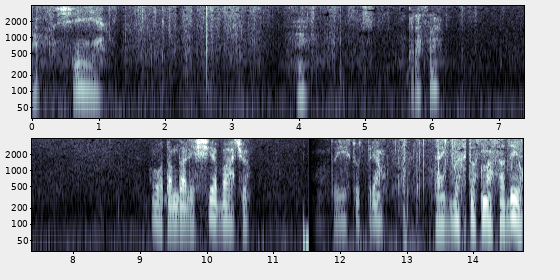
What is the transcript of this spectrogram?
О, то ще є. Краса. О, там далі ще бачу. То їх тут прям так якби хтось насадив.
